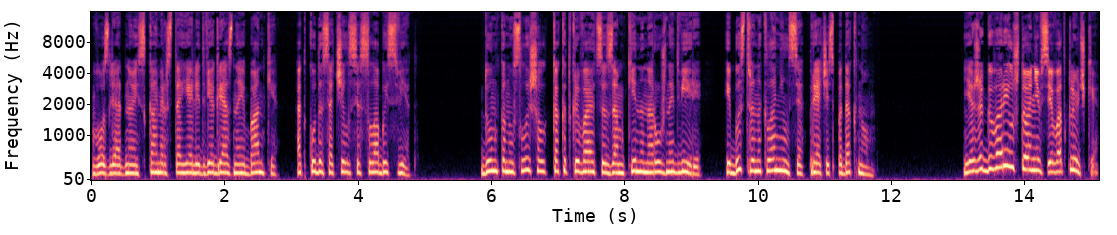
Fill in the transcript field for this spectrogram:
Возле одной из камер стояли две грязные банки, откуда сочился слабый свет. Дункан услышал, как открываются замки на наружной двери, и быстро наклонился, прячась под окном. «Я же говорил, что они все в отключке.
